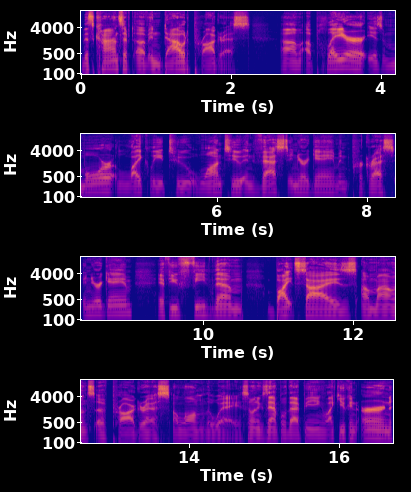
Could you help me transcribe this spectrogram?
this concept of endowed progress. Um, a player is more likely to want to invest in your game and progress in your game if you feed them bite sized amounts of progress along the way. So, an example of that being like you can earn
